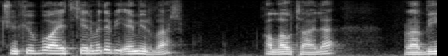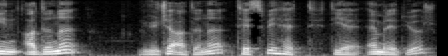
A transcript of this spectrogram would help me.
Çünkü bu ayet-i kerimede bir emir var. Allahu Teala Rabbin adını yüce adını tesbih et diye emrediyor.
